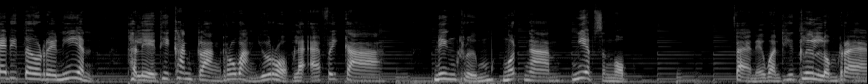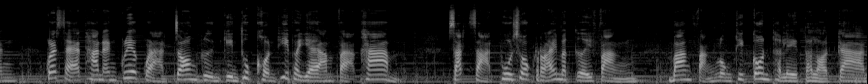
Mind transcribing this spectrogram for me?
มดิเตอร์เรเนียน ทะเลที่ขั้นกลางระหว่างยุโรปและแอฟริกา นิ่งขรึม งดงาม เงียบสงบ แต่ในวันที่คลื่นลมแรง กระแสทานอันเกลี้ยกล่อมจ้องกลืนกินทุกคนที่พยายามฝ่าข้าม ซัดสาดผู้โชคร้ายมาเกยฝั่งบ้างฝังลงที่ก้นทะเลตลอดกาล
